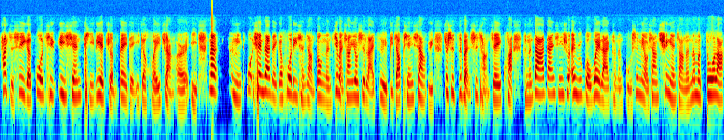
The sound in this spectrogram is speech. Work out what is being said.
它只是一个过去预先提列准备的一个回转而已。那那你我现在的一个获利成长动能，基本上又是来自于比较偏向于就是资本市场这一块，可能大家担心说，哎，如果未来可能股市没有像去年涨的那么多啦，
